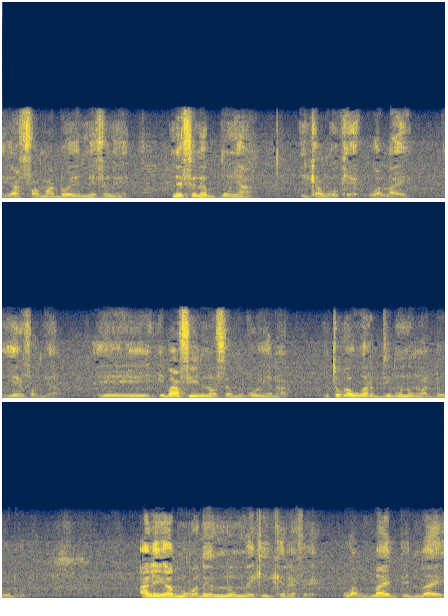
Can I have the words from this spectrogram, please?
i ka faama dɔ ye ne fɛnɛ ne fɛnɛ bonya i kan k'o kɛ walayi i ye n faamuya i b'a f'i nɔfɛ mɔgɔw ɲɛna i to ka wari di minnu ma don o don hali i ka mɔgɔnin ninnu bɛ k'i kɛrɛfɛ walayi bilayi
